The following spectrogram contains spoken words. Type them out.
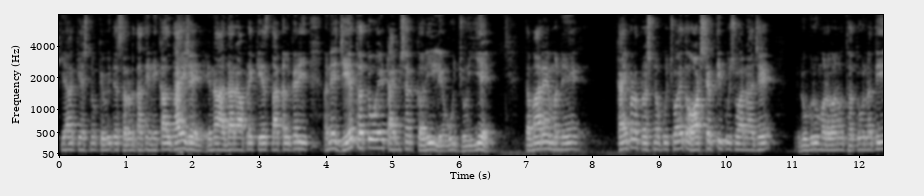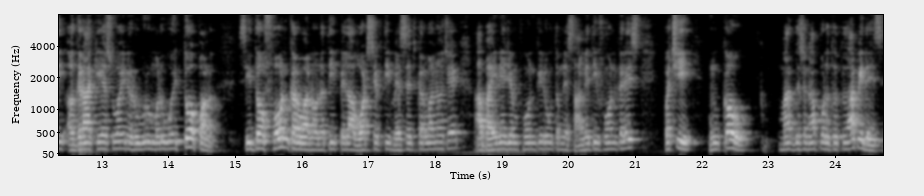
કે આ કેસનો કેવી રીતે સરળતાથી નિકાલ થાય છે, એના આધારે આપણે કેસ દાખલ કરી અને જે થતું એ ટાઈમસર કરી લેવું જોઈએ. તમારે મને કાંઈ પણ પ્રશ્ન પૂછવા હોય તો વોટ્સએપથી પૂછવાના છે. રૂબરૂ મળવાનું થતું નથી. અઘરા કેસ હોય ને રૂબરૂ મળવું હોય તો પણ સીધો ફોન કરવાનો નથી. પહેલાં વોટ્સએપથી મેસેજ કરવાનો છે. આ ભાઈને જેમ ફોન કર્યો, હું તમને સામેથી ફોન કરીશ. પછી હું કહું, માર્ગદર્શન આપવાનું થતું તો આપી દઈશ.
